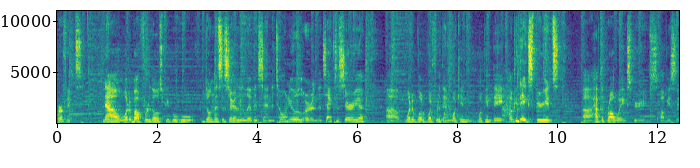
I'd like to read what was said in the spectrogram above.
Perfect. Now, what about for those people who don't necessarily live in San Antonio or in the Texas area? Uh, what, what what for them? What can what can they? How can they experience? Uh, have the Broadway experience? Obviously,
